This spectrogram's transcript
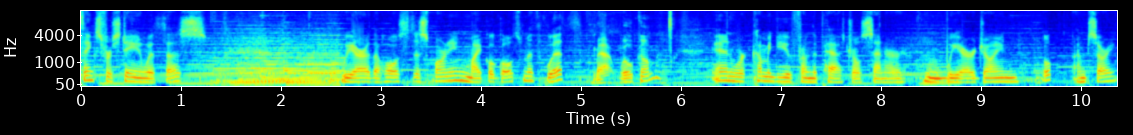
Thanks for staying with us. We are the hosts this morning, Michael Goldsmith with Matt Wilkham. And we're coming to you from the Pastoral Center. And we are joined, oh, I'm sorry,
